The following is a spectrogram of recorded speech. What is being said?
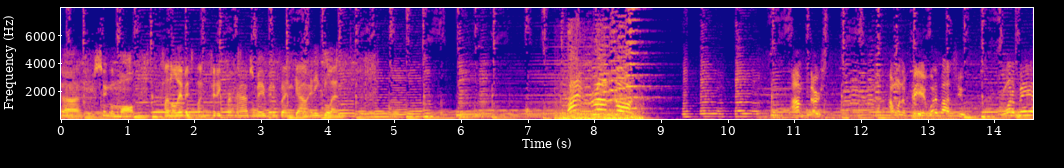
Uh, single malt. Glenlivet, Glenfiddich, perhaps, maybe a Glengow, any Glen. I'm thirsty. I want a beer. What about you? You want a beer?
